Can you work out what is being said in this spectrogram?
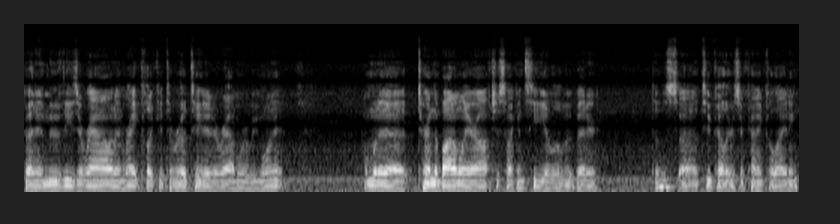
go ahead and move these around and right click it to rotate it around where we want it. I'm going to turn the bottom layer off just so I can see a little bit better. Those uh, two colors are kind of colliding.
